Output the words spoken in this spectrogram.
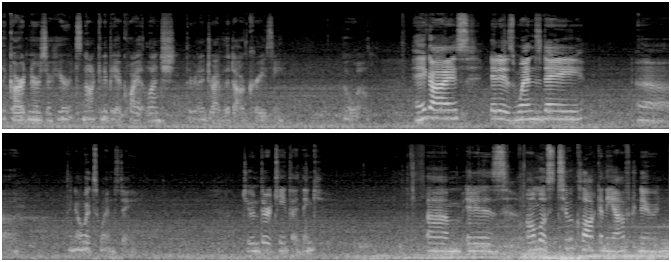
The gardeners are here. It's not going to be a quiet lunch. They're going to drive the dog crazy. Oh well. Hey guys, it is Wednesday. Uh, I know it's Wednesday. June 13th, I think. Um, it is almost 2 o'clock in the afternoon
